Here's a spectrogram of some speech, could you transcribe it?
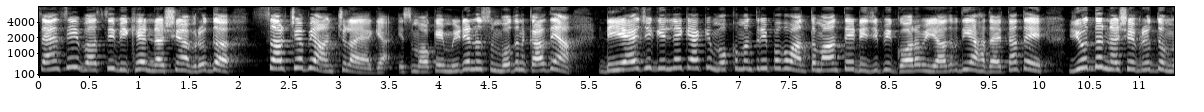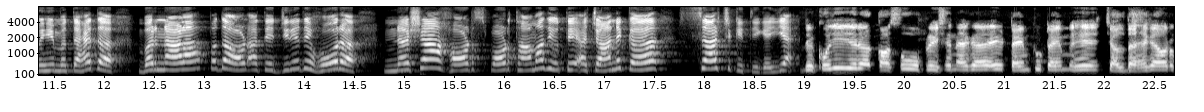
ਸੈਂਸੀ ਬਸਤੀ ਵਿਖੇ ਨਸ਼ਿਆਂ ਵਿਰੁੱਧ ਸਰਚ ਅਭਿਆਨ ਚਲਾਇਆ ਗਿਆ। ਇਸ ਮੌਕੇ ਮੀਡੀਆ ਨੂੰ ਸੰਬੋਧਨ ਕਰਦਿਆਂ ਡੀਆਈਜੀ ਗਿੱਲ ਨੇ ਕਿਹਾ ਕਿ ਮੁੱਖ ਮੰਤਰੀ ਭਗਵੰਤ ਮਾਨ ਤੇ ਡੀਜੀਪੀ ਗੌਰਵ ਯਾਦਵ ਦੀਆਂ ਹਦਾਇਤਾਂ ਤੇ ਯੁੱਧ ਨਸ਼ੇ ਵਿਰੁੱਧ ਮੁਹਿੰਮ ਤਹਿਤ ਬਰਨਾਲਾ, ਭਦੌੜ ਅਤੇ ਜ਼ਿਲ੍ਹੇ ਦੇ ਹੋਰ ਨਸ਼ਾ ਹੌਟ ਸਪੌਟ ਥਾਵਾਂ ਦੇ ਉੱਤੇ ਅਚਾਨਕ ਸਰਚ ਕੀਤੀ ਗਈ ਹੈ। ਦੇਖੋ ਜੀ, ਜਿਹੜਾ ਕਾਸੋ ਆਪਰੇਸ਼ਨ ਹੈਗਾ, ਇਹ ਟਾਈਮ ਟੂ ਟਾਈਮ ਇਹ ਚੱਲਦਾ ਹੈਗਾ ਔਰ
